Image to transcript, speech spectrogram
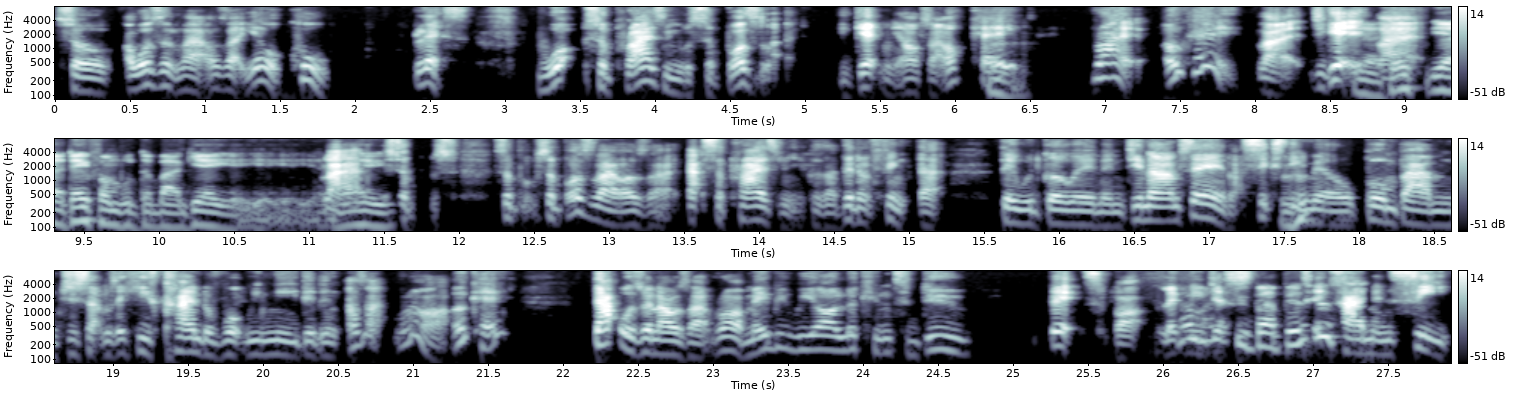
so i wasn't like i was like yo cool bless. What surprised me was Szoboszlai. you get me? I was like okay. Mm right, okay, like, do you get it? Yeah, like, they, yeah, they fumbled the bag. Yeah, yeah, yeah, yeah. yeah. Like, so, so, Szoboszlai, I was like, that surprised me because I didn't think that they would go in and do you know what I'm saying? Like 60 mm-hmm. mil, boom, bam, just that was like, he's kind of what we needed. And I was like, raw, okay. That was when I was like, raw, maybe we are looking to do bits, but let me just take time and see.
